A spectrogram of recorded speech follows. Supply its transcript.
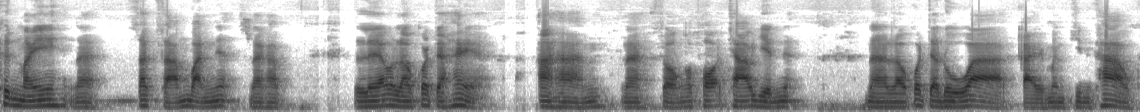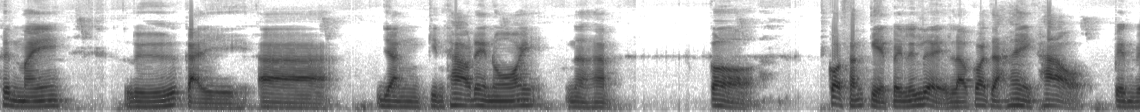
ขึ้นไหมนะสัก 3 วันเนี่ยนะครับ แล้วเราก็จะให้อาหารนะสองกระเพาะเช้าเย็นเนี่ยนะเราก็จะดูว่าไก่มันกินข้าวขึ้นไหม หรือไก่อ่ายังกินข้าวได้น้อยนะครับ ก็ก็สังเกตไปเรื่อยๆ เราก็จะให้ข้าวเป็นเว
